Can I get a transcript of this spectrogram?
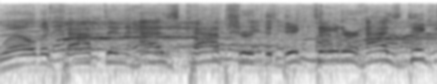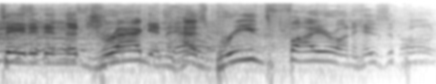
Well, the captain has captured, the dictator has dictated, and the dragon has breathed fire on his opponent.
